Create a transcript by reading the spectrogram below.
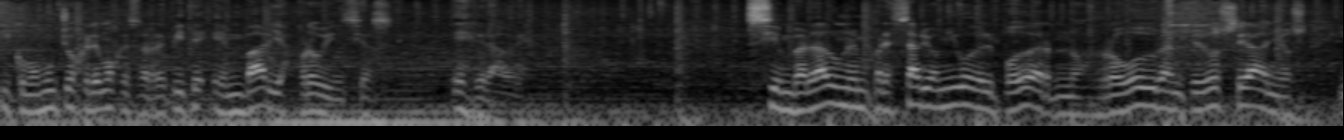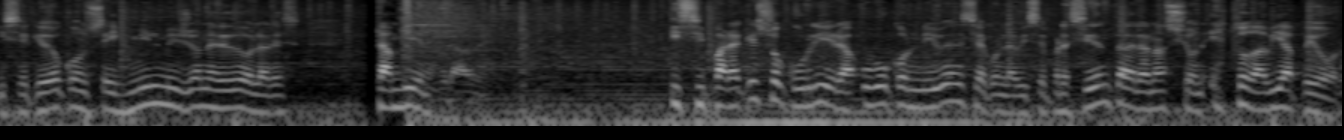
y como muchos creemos que se repite en varias provincias, es grave. Si en verdad un empresario amigo del poder nos robó durante 12 años y se quedó con 6 mil millones de dólares, también es grave. Y si para que eso ocurriera hubo connivencia con la vicepresidenta de la Nación, es todavía peor.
